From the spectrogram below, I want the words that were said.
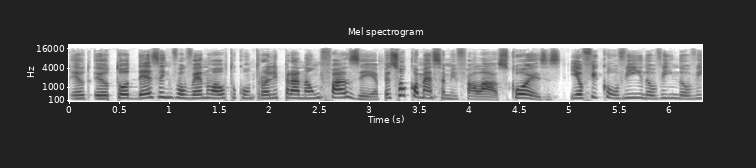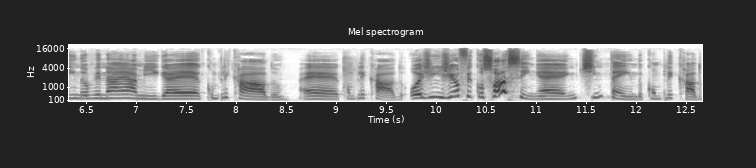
Eu, eu tô desenvolvendo autocontrole para não fazer. A pessoa começa a me falar as coisas e eu fico ouvindo, ouvindo, ouvindo, ouvindo. É, amiga, é complicado. É complicado. Hoje em dia eu fico só assim, é, te entendo, complicado.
